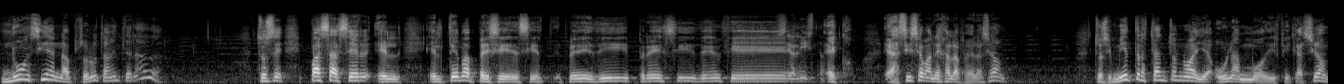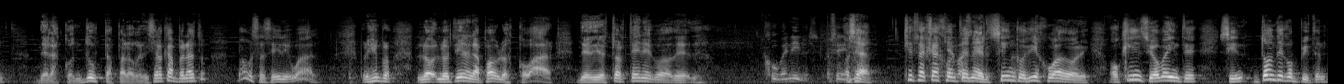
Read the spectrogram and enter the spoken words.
no hacían absolutamente nada. Entonces pasa a ser el, tema presidencialista. Eco. Así se maneja la federación. Entonces, mientras tanto no haya una modificación de las conductas para organizar el campeonato, vamos a seguir igual. Por ejemplo, lo, tiene la Pablo Escobar, de director técnico de... Juveniles. o sea, ¿qué sacás con tener 5 o 10 jugadores, o 15 o 20, sin, ¿dónde compiten?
